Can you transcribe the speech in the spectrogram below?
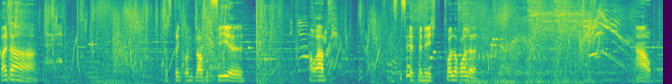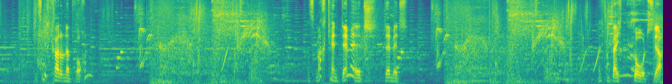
Walter! Das bringt unglaublich viel. Hau ab. Das gefällt mir nicht. Tolle Rolle. Au. Du mich gerade unterbrochen? Das macht kein Damage. Damit. Ich bin gleich tot, ja.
